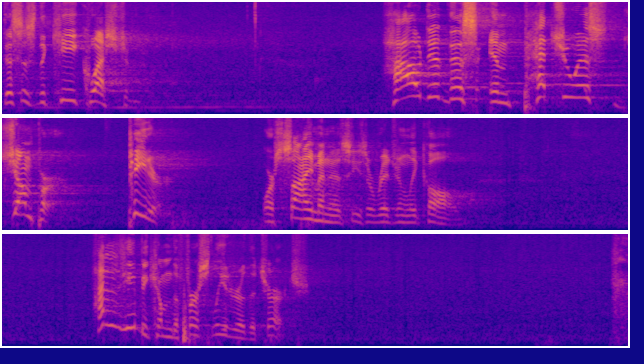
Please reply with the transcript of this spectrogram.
this is the key question. How did this impetuous jumper, Peter, or Simon as he's originally called, how did he become the first leader of the church?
